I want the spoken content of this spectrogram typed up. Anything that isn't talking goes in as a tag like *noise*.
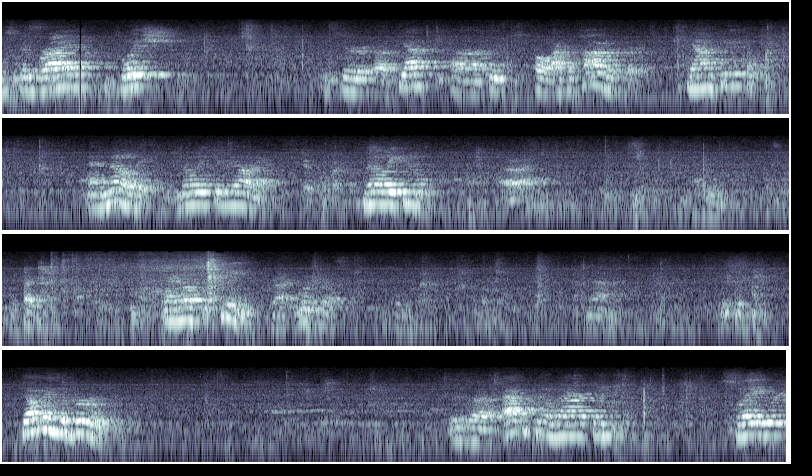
Mr. Brian Bush, Mr. uh, uh, oh, our photographer, Bianchi, and Melody. Melody in the audience. Melody Newman. All right. And also King. Right, Russ? Now, Jumping the Broom is an African-American slavery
